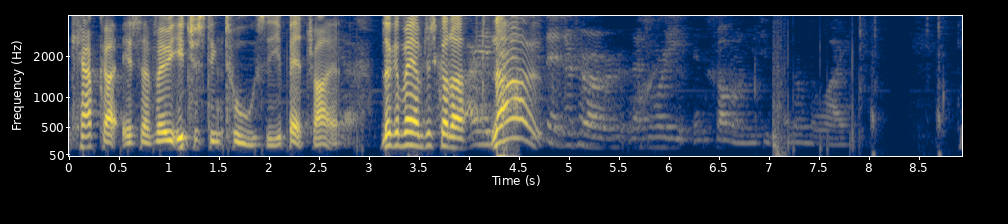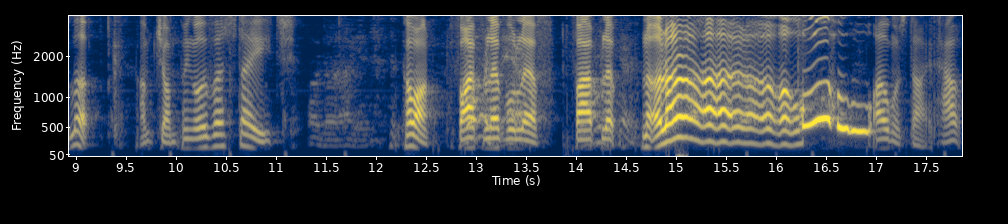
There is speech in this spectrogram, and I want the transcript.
CapCut is a very interesting tool, so you better try it. Yeah. Look at me, I'm just gonna. I- No! Use the that's already installed on YouTube. I don't know why. Look, I'm jumping over a stage. Oh no, not again. Come on, five Almost level left. Five level. No, no, no, Woohoo! I almost died. How?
